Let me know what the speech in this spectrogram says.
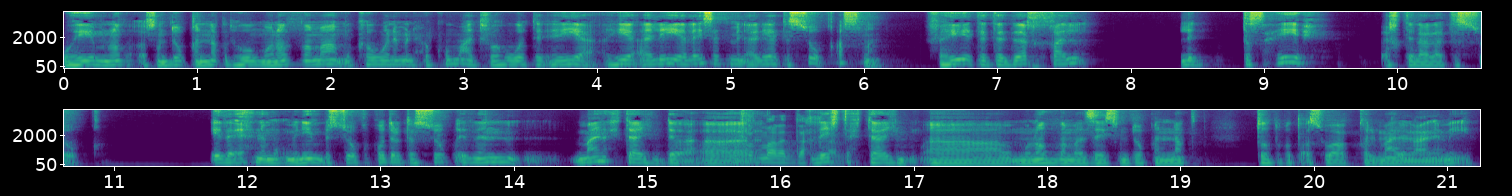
وهي منظ... صندوق النقد هو منظمة مكونة من حكومات فهو ت... هي هي آلية ليست من آليات السوق أصلا. فهي تتدخل لتصحيح اختلالات السوق. إذا إحنا مؤمنين بالسوق قدرة السوق إذا ما نحتاج د... آه ما ندخل. ليش تحتاج آه منظمة زي صندوق النقد تضبط أسواق المال العالمية؟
